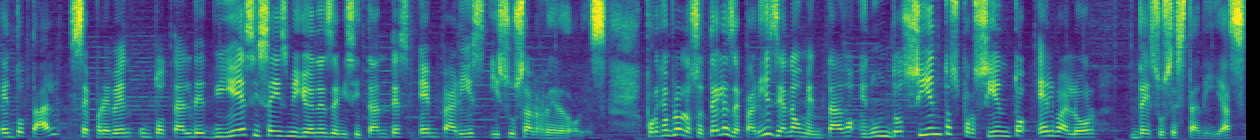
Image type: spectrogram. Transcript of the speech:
En total, se prevén un total de 16 millones de visitantes en París y sus alrededores. Por ejemplo, los hoteles de París ya han aumentado en un 200% el valor de sus estadías.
